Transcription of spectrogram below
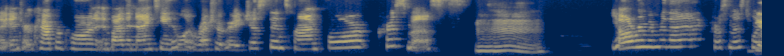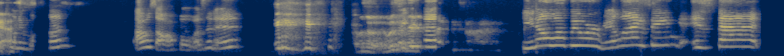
I entered Capricorn, and by the 19th, it went retrograde just in time for Christmas. Mm-hmm. Y'all remember that? Christmas 2021? Yes. That was awful, wasn't it? it was a, it was a great time. You know what we were realizing is that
